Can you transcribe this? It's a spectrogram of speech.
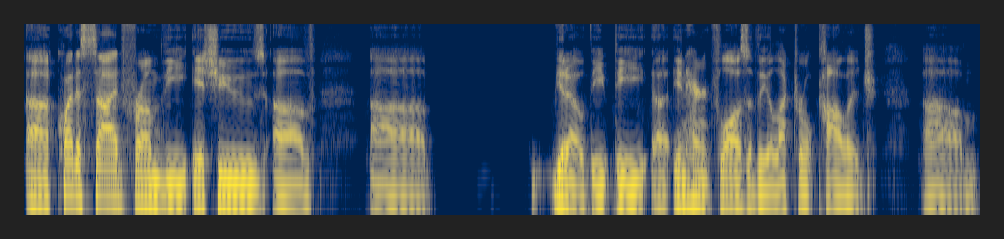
uh, quite aside from the issues of, uh, you know, the the uh, inherent flaws of the electoral college. Um,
